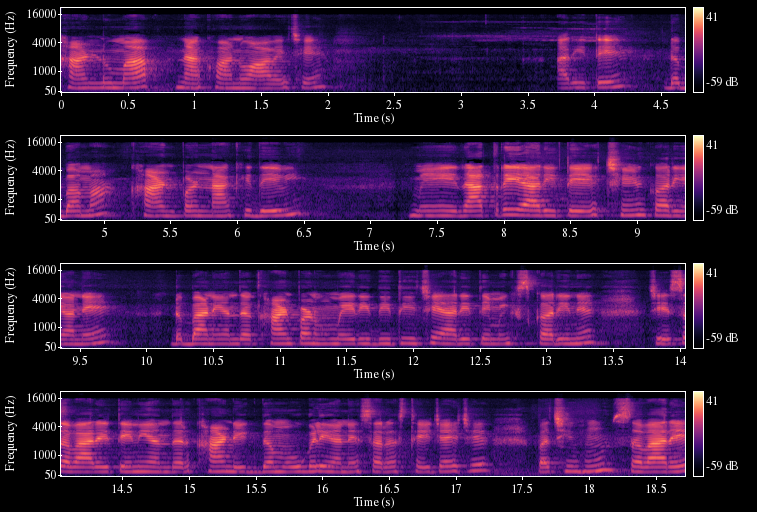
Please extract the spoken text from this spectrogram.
ખાંડનું માપ નાખવાનું આવે છે. આ રીતે ડબ્બામાં ખાંડ પણ નાખી દેવી. મેં રાત્રે આ રીતે છીણ કરી અને ડબ્બાની અંદર ખાંડ પણ ઉમેરી દીધી છે. આ રીતે મિક્સ કરીને જે સવારે તેની અંદર ખાંડ એકદમ ઓગળી અને સરસ થઈ જાય છે. પછી હું સવારે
